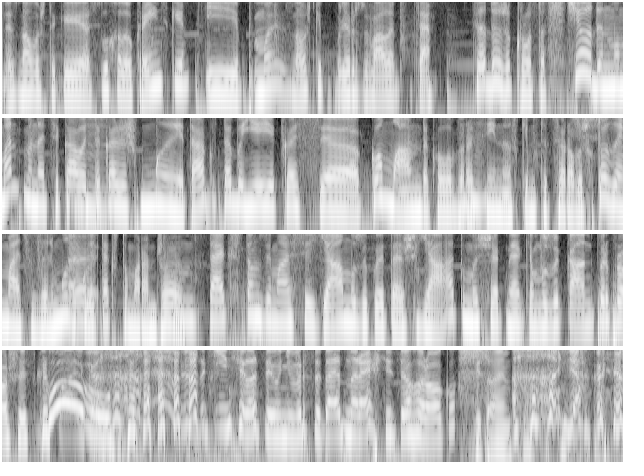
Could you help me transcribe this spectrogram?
знову ж таки слухали українське, і ми знову ж таки популяризували це. Це дуже круто. Ще один момент мене цікавить. Ти кажеш, ми так. В тебе є якась е, команда колабораційна, з ким ти це робиш. Хто займається взагалі музикою, Е, текстом, аранжою? Текстом займаюся я, музикою теж я, тому що як не як я музикант, перепрошую, скрипалька. Вже закінчила цей університет нарешті цього року. Вітаємо. Дякую.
